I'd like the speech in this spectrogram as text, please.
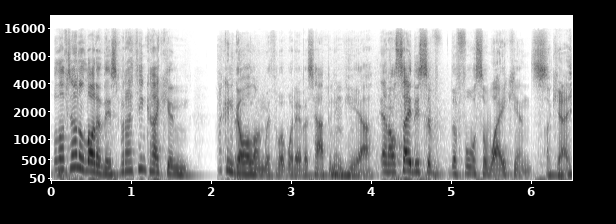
well, I've done a lot of this, but I think I can I can go along with whatever's happening Mm-hmm. here. And I'll say this of The Force Awakens. Okay.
